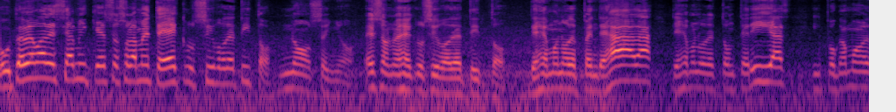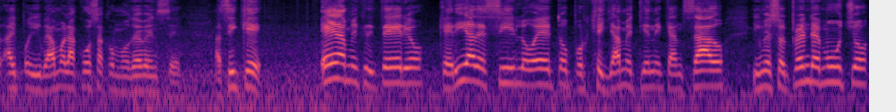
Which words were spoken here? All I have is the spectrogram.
¿Usted me va a decir a mí que eso solamente es exclusivo de Tito? No, señor. Eso no es exclusivo de Tito. Dejémonos de pendejadas, dejémonos de tonterías y, pongamos, y veamos las cosas como deben ser. Así que era mi criterio, quería decirlo esto porque ya me tiene cansado y me sorprende mucho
